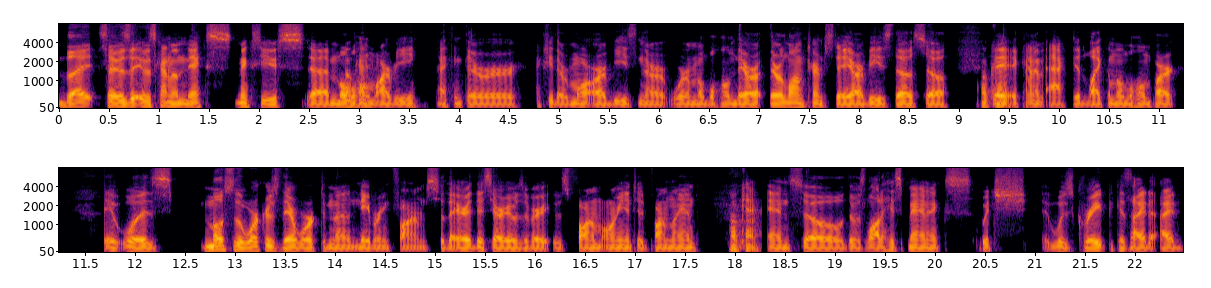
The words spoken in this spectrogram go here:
but so it was it was kind of a mix mixed use uh, mobile okay. home RV. I think there were actually there were more RVs than there were mobile home. There are there were long term stay RVs though, so okay, it, it, kind of acted like a mobile home park. It was most of the workers there worked in the neighboring farms, so the area this area was a very it was farm oriented farmland. Okay, and so there was a lot of Hispanics, which was great because I'd I'd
